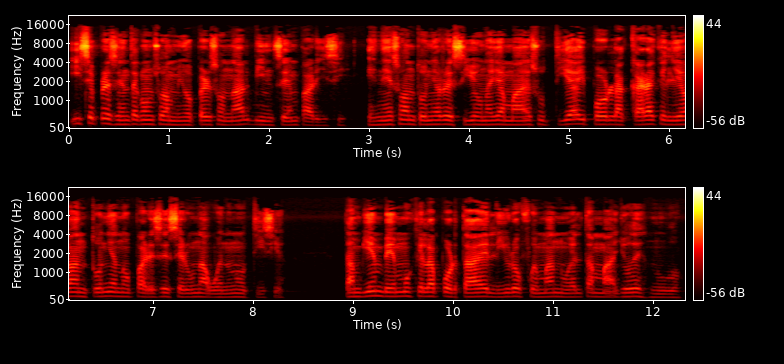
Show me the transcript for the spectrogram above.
y se presenta con su amigo personal Vincent Parisi. En eso Antonia recibe una llamada de su tía y por la cara que lleva Antonia no parece ser una buena noticia. También vemos que la portada del libro fue Manuel Tamayo desnudo,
